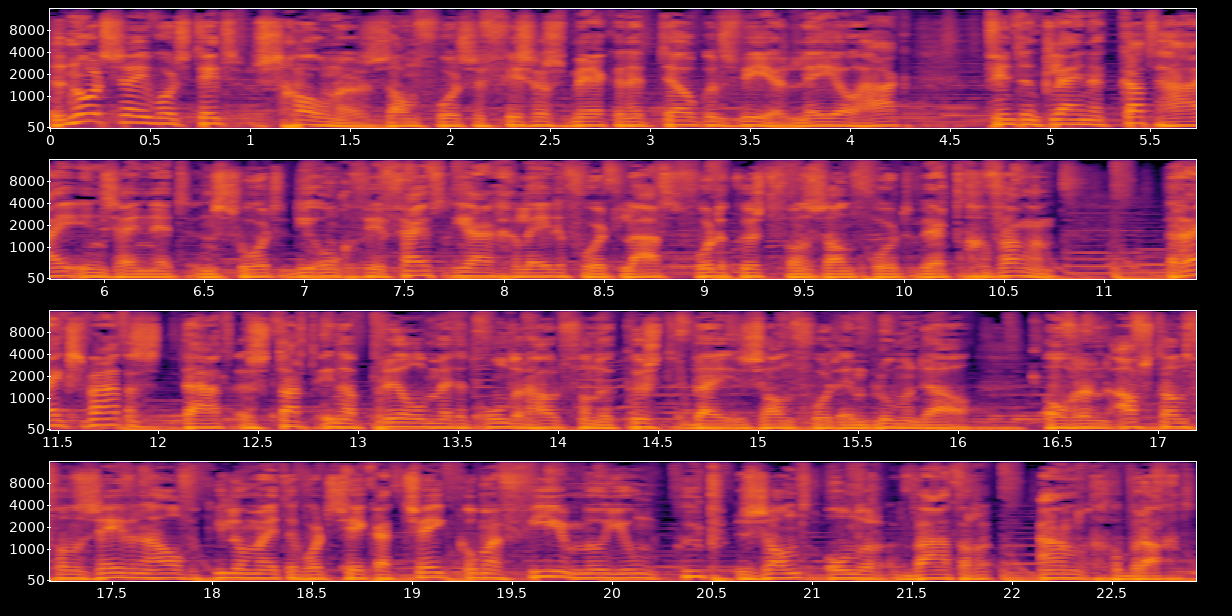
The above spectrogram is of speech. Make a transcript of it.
De Noordzee wordt steeds schoner. Zandvoortse vissers merken het telkens weer. Leo Haak vindt een kleine kathaai in zijn net. Een soort die ongeveer 50 jaar geleden voor het laatst... voor de kust van Zandvoort werd gevangen. Rijkswaterstaat start in april met het onderhoud van de kust bij Zandvoort en Bloemendaal. Over een afstand van 7,5 kilometer wordt circa 2,4 miljoen kuub zand onder water aangebracht.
